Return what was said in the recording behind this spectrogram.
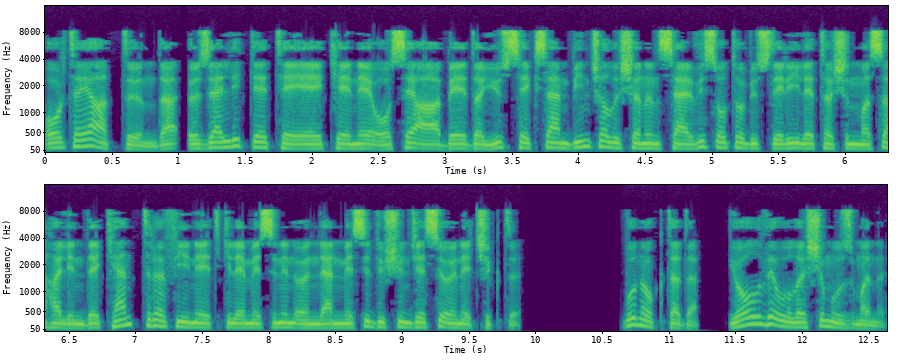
ortaya attığında, özellikle TEKNOSAB'da 180 bin çalışanın servis otobüsleriyle taşınması halinde kent trafiğini etkilemesinin önlenmesi düşüncesi öne çıktı. Bu noktada, yol ve ulaşım uzmanı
